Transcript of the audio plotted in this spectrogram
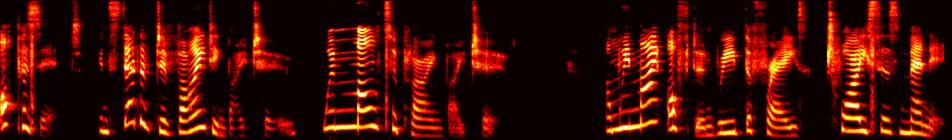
opposite. Instead of dividing by 2, we're multiplying by 2. And we might often read the phrase twice as many.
